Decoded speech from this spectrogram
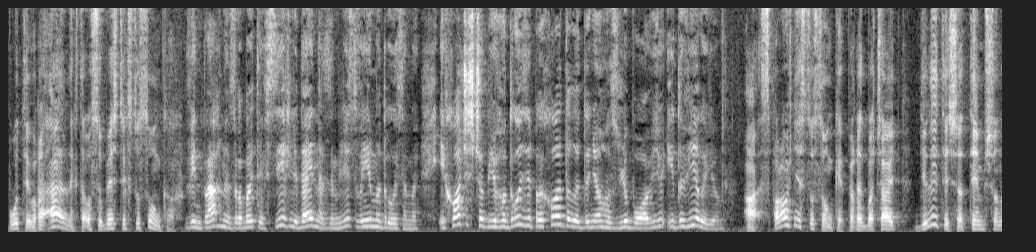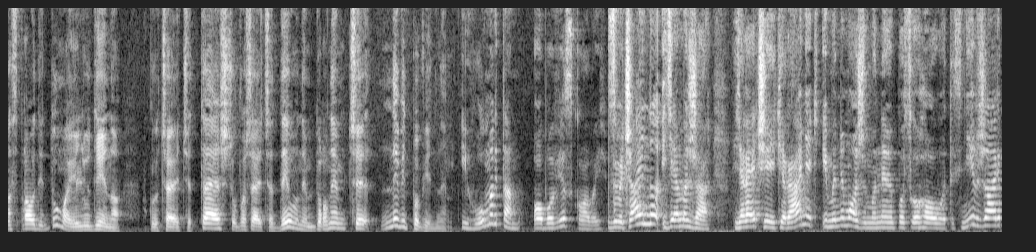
бути в реальних та особистих стосунках. Він прагне зробити всіх людей на землі своїми друзями і хоче, щоб його друзі приходили до нього з любов'ю і довірою. А справжні стосунки передбачають ділитися тим, що насправді думає людина, включаючи те, що вважається дивним, дурним чи невідповідним. І гумор там обов'язковий. Звичайно, є межа. Є речі, які ранять, і ми не можемо ними послуговуватись ні в жарт,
